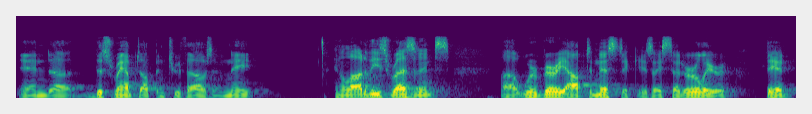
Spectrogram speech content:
And uh, this ramped up in 2008. And a lot of these residents uh, were very optimistic, as I said earlier. They had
